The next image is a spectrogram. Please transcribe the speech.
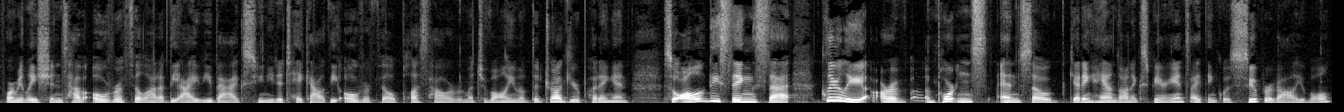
formulations have overfill out of the IV bags. So you need to take out the overfill plus however much volume of the drug you're putting in. So all of these things that clearly are of importance. And so getting hands on experience, I think, was super valuable.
